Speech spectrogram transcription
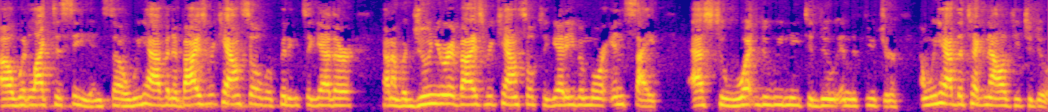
uh, would like to see. And so we have an advisory council. We're putting together kind of a junior advisory council to get even more insight as to what do we need to do in the future. And we have the technology to do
